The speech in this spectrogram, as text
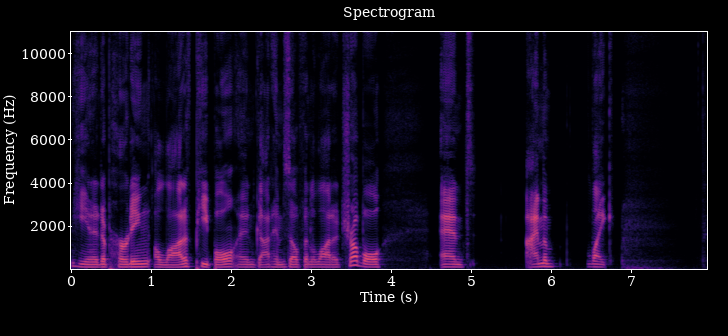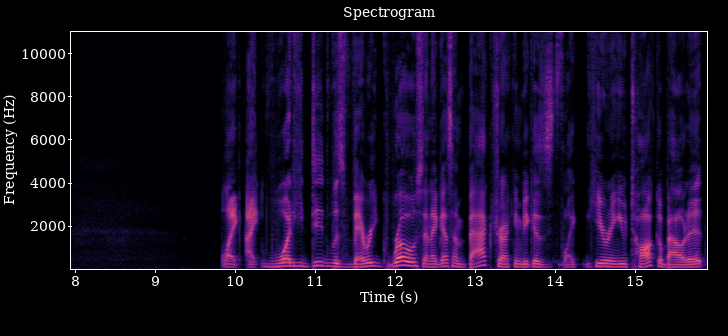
he ended up hurting a lot of people and got himself in a lot of trouble. And i'm a like like i what he did was very gross and i guess i'm backtracking because like hearing you talk about it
